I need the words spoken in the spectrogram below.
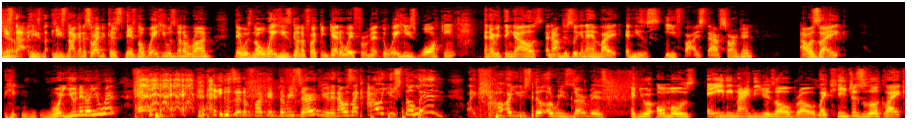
He's Yeah. not he's not he's not gonna survive because there's no way he was gonna run. There was no way he's gonna fucking get away from it. The way he's walking and everything else. And I'm just looking at him like, and he's a E5 staff sergeant. I was like, he, what unit are you with? and he was in the fucking the reserve unit. I was like, how are you still in? Like, how are you still a reservist and you're almost 80, 90 years old, bro? Like, he just looked like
